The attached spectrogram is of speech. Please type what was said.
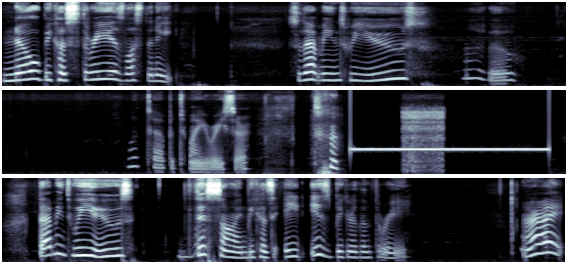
No, because 3 is less than 8. So that means we use... Oh, what happened to my eraser? that means we use this sign because 8 is bigger than 3. Alright,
